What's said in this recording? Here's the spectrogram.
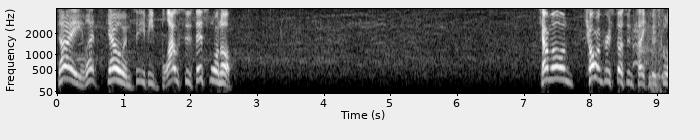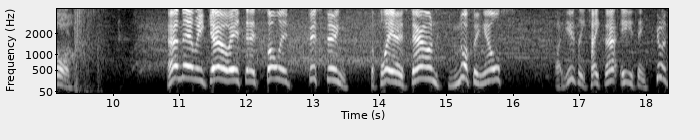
day. Let's go and see if he blouses this one up. Come on, Congress doesn't take this long. And there we go. It's a solid fisting. The player is down, nothing else. I usually take that easy. good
